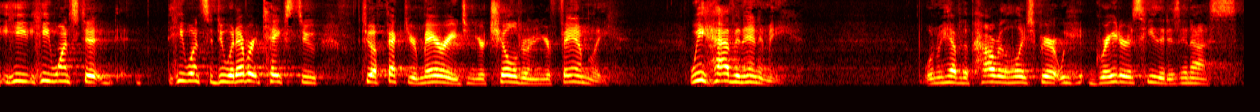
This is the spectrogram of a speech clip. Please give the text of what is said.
he, he, wants to, he wants to do whatever it takes to, to affect your marriage and your children and your family. We have an enemy. When we have the power of the Holy Spirit, we, greater is He that is in us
